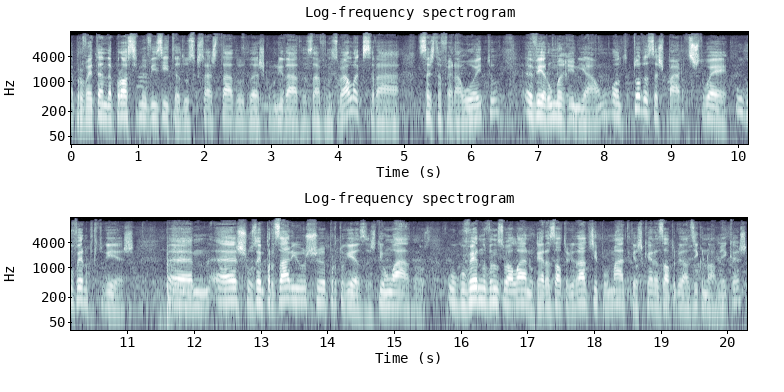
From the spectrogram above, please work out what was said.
aproveitando a próxima visita do Secretário de Estado das Comunidades à Venezuela, que será sexta-feira à 8, haver uma reunião onde todas as partes, isto é, o governo português, ehm, as, os empresários portugueses, de um lado, o governo venezuelano, quer as autoridades diplomáticas, quer as autoridades económicas,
